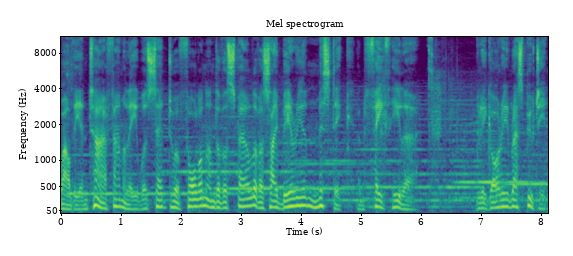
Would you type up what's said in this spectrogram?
while the entire family was said to have fallen under the spell of a Siberian mystic and faith healer, Grigory Rasputin.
